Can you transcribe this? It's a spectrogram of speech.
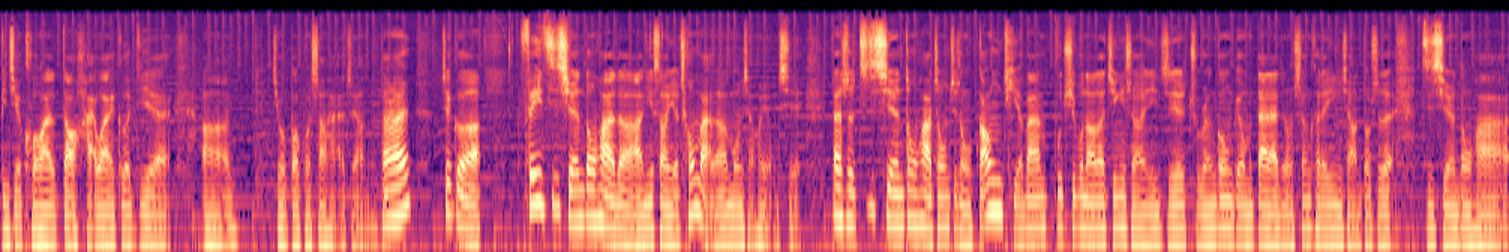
并且扩大到海外各地啊，就包括上海这样的。当然，这个非机器人动画的阿尼桑也充满了梦想和勇气。但是机器人动画中这种钢铁般不屈不挠的精神，以及主人公给我们带来这种深刻的印象，都是机器人动画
